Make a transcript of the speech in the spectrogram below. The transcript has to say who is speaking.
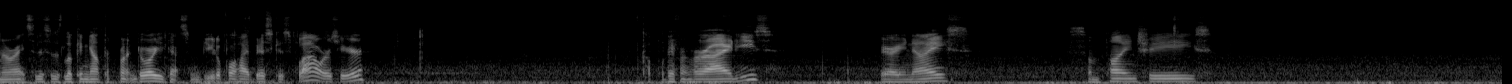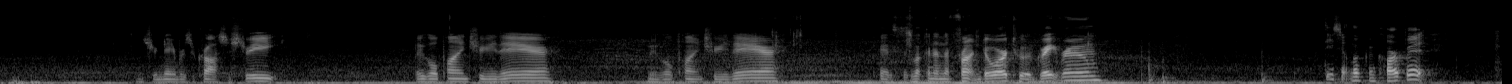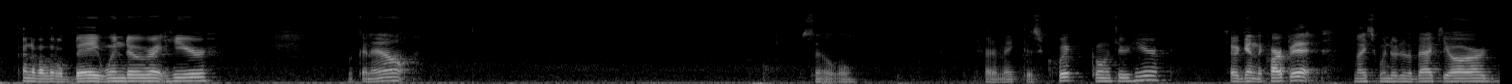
Speaker 1: All right, so this is looking out the front door. You've got some beautiful hibiscus flowers here. A couple different varieties. Very nice. Some pine trees. There's your neighbors across the street. Big old pine tree there. Big old pine tree there. Okay, this is looking in the front door to a great room. Decent looking carpet. Kind of a little bay window right here. Looking out. So we'll try to make this quick going through here. So again, the carpet, nice window to the backyard,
